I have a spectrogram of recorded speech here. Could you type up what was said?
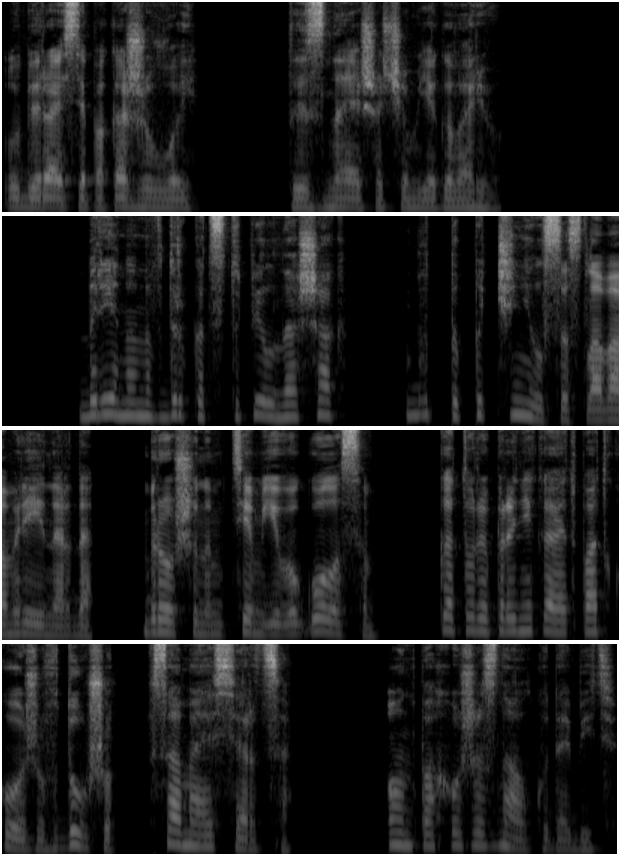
Убирайся, пока живой. Ты знаешь, о чем я говорю. Бреннан вдруг отступил на шаг, будто подчинился словам Рейнарда, брошенным тем его голосом, который проникает под кожу, в душу, в самое сердце. Он, похоже, знал, куда бить.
